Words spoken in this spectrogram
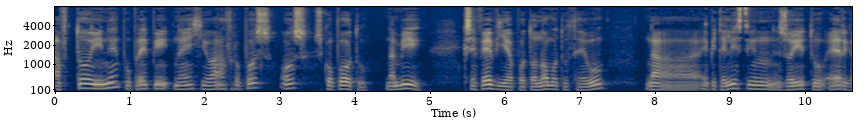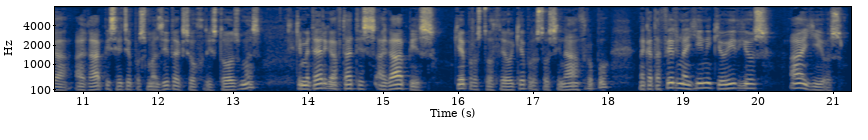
Αυτό είναι που πρέπει να έχει ο άνθρωπος ως σκοπό του, να μην ξεφεύγει από τον νόμο του Θεού, να επιτελεί στην ζωή του έργα αγάπης έτσι όπως μας δίδαξε ο Χριστός μας και με τα έργα αυτά της αγάπης και προς το Θεό και προς τον συνάνθρωπο να καταφέρει να γίνει και ο ίδιος Άγιος.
